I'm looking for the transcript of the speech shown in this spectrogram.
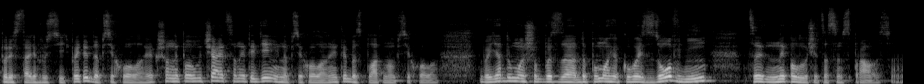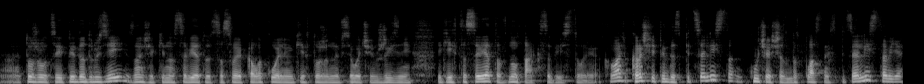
перестати грустити, пойти до психолога. Якщо не виходить знайти деньги на психолога, знайти безплатного психолога. Бо я думаю, що без е, допомоги когось зовні це не вийде з цим справитися. Тоже оце йти до друзей, знаєш, які насоветують со своєї колокольні, у яких теж не все очень в житті, яких-то советів, ну так собі історія. Краще йти до спеціаліста, куча зараз безплатних спеціалістів є.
